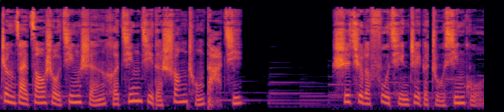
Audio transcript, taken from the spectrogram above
正在遭受精神和经济的双重打击，失去了父亲这个主心骨。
